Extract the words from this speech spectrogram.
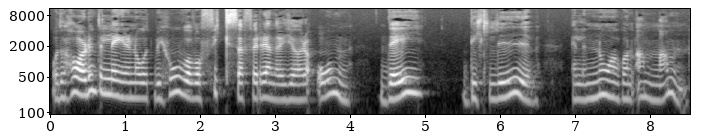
Och då har du inte längre något behov av att fixa, förändra, göra om dig, ditt liv eller någon annan.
